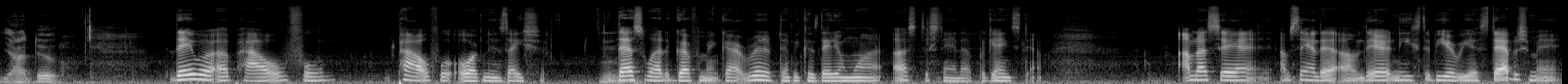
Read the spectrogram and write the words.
Yeah, I do. They were a powerful, powerful organization. Mm-hmm. That's why the government got rid of them because they didn't want us to stand up against them. I'm not saying I'm saying that um, there needs to be a reestablishment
